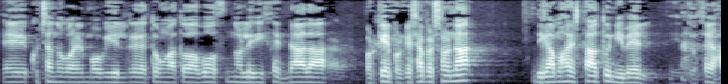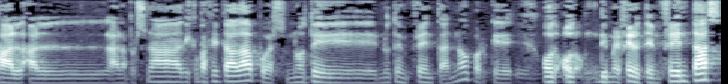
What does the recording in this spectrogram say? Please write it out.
eh, escuchando con el móvil reggaetón a toda voz no le dices nada? ¿Por qué? Porque esa persona digamos, está a tu nivel. Y entonces al, al- a la persona discapacitada, pues no te, no te enfrentas, ¿no? Porque, o, o, me refiero, te enfrentas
